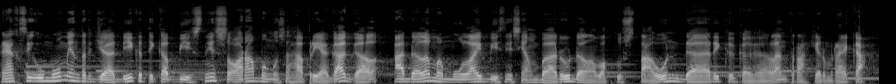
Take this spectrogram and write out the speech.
Reaksi umum yang terjadi ketika bisnis seorang pengusaha pria gagal adalah memulai bisnis yang baru dalam waktu setahun dari kegagalan terakhir mereka.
